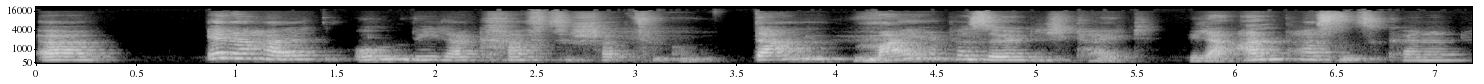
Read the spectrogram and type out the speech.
äh, innehalten, um wieder Kraft zu schöpfen, um dann meine Persönlichkeit wieder anpassen zu können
